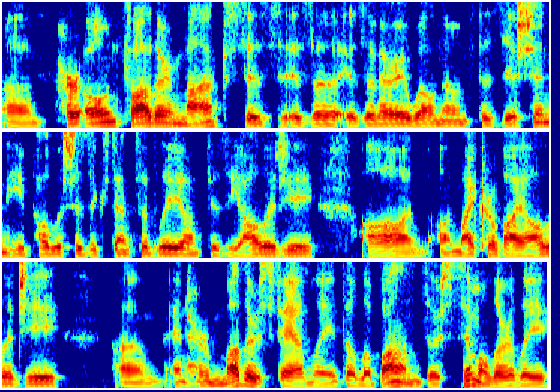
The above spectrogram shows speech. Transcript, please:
Um, her own father, Max, is, is, a, is a very well-known physician. He publishes extensively on physiology, on, on microbiology, um, and her mother's family, the Labands, are similarly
